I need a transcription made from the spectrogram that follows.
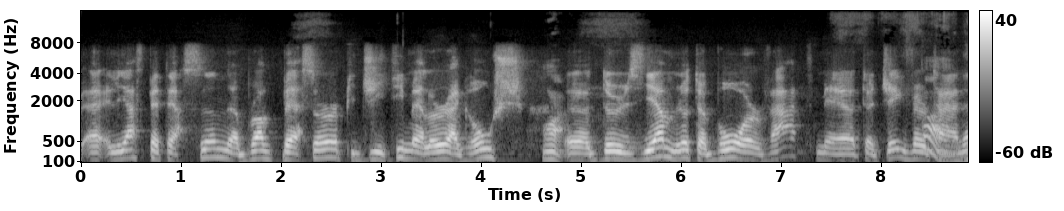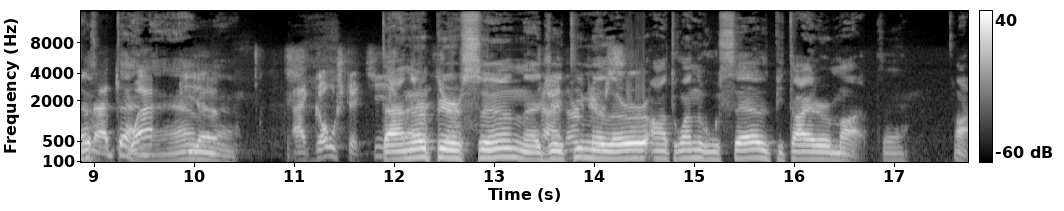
euh, Elias Peterson, euh, Brock Besser, puis GT Miller à gauche. Ouais. Euh, deuxième, là, t'as Bo Horvat, mais tu t'as Jake Vertanen Ah, à droite. Euh, Vertanen. à gauche, t'as qui? Tanner Euh, Pearson, euh, Tanner JT Miller, Pearson. Antoine Roussel, puis Tyler Mott. hein.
